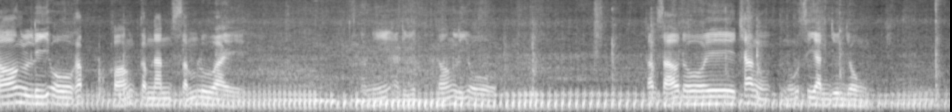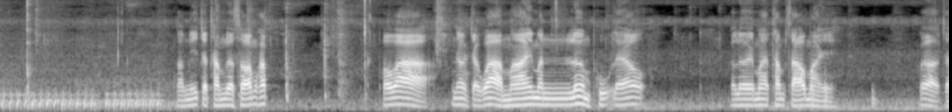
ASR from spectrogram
น้องลีโอครับของกำนันสำรวยลำนี้อดีตน้องลีโอ ทำเสาโดยช่างหนูเซียนยืนยงลำนี้จะทำเรือซ้อมครับ เพราะว่าเนื่องจากว่าไม้มันเริ่มผุแล้ว ก็เลยมาทำเสาใหม่ เพื่อจะ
